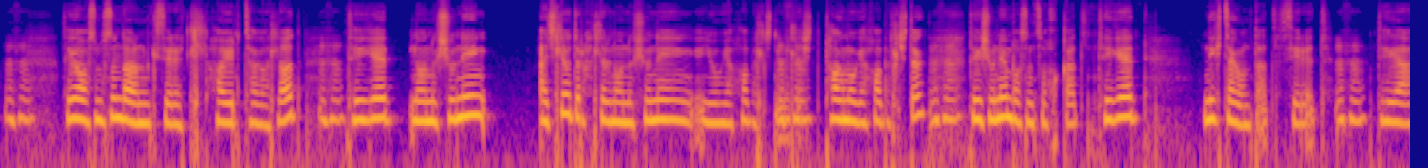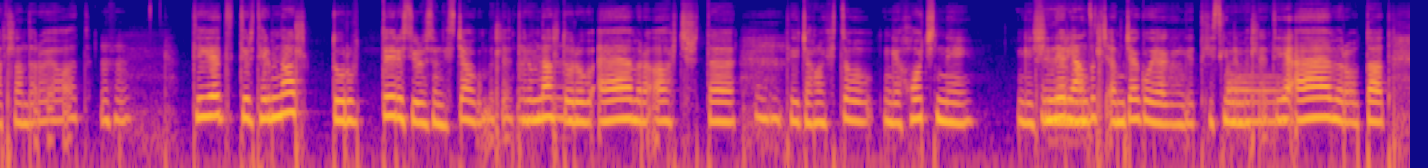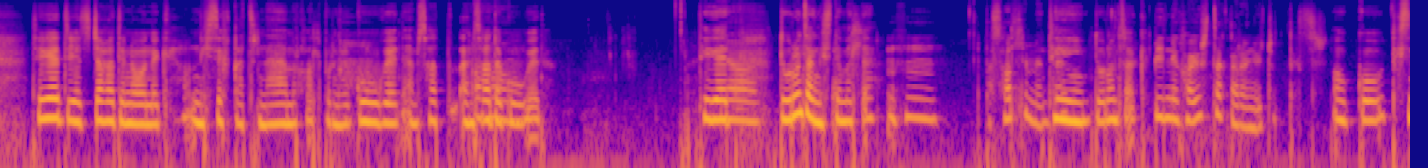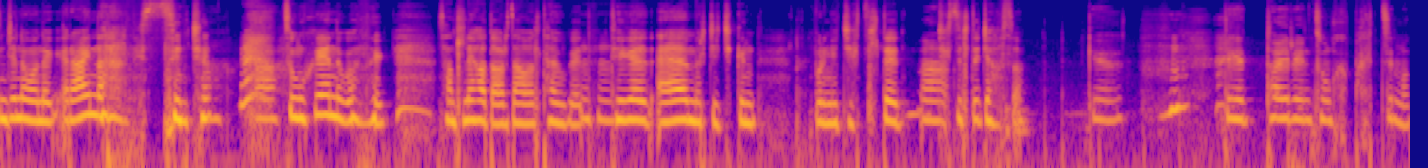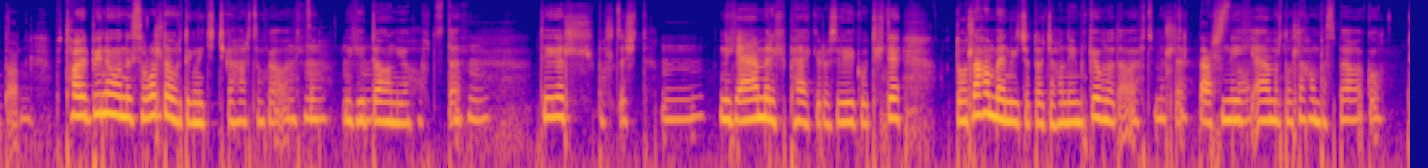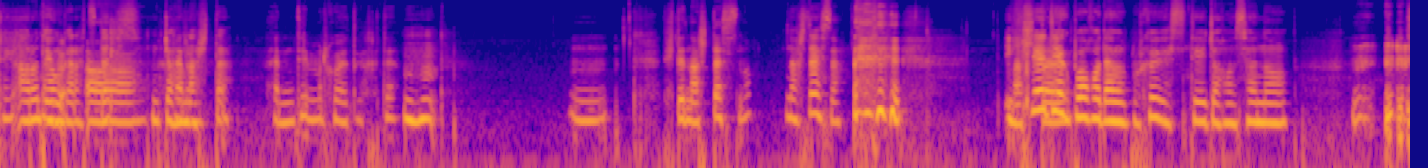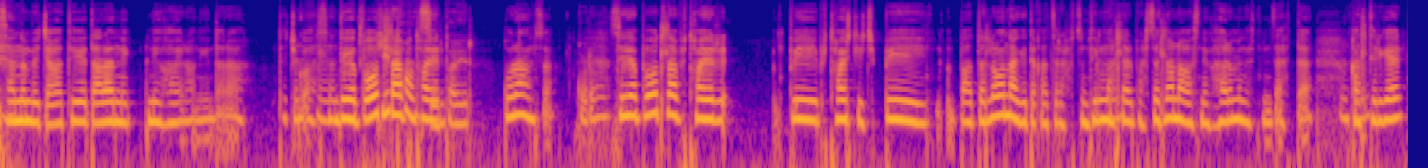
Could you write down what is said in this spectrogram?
Тэгээ ус мусанд орно гэсээр тэл 2 цаг болоод тэгээд нөө нэг шүнийн ажлын өдөр болохоор нөө нэг шүнийн юу явхаа болчтой байлаа шүү дээ. Тоог мөг явхаа болчтой. Тэгээ шүнийн босон суух гад тэгээд нэг цаг унтаад сэрээд тэгээ Арланд руу яваад. Тэгээд тэр терминал 4 дээрээс юусэн нисэж байгаагүй юм байлаа. Терминал 4 амар очртой тэгээ жоохон хэцүү ингээ хуучны ингээ шинээр янзалж амжаагүй яг ингээ хэсэг юм байлаа. Тэгээ амар удаад тэгээд ядж байгаа тэр нөгөө нэг нисэх газар амар хол бүр ингээ гүүгээд амсгаад амсгаадаа Аа. гүүгээд тэгээд. 4 цаг нисдэм байлаа. Мгм. Бас хол юм байна. Тийм 4 цаг. Би нэг 2 цаг гарan гэж боддогсэн шүү. Үгүй тэгсэн чинь нөгөө нэг Райнараар ниссэн чинь Аа. зүнхээ нөгөө нэг сандалныхаа доор заавал тавьгээд Мгм. тэгээд амар жижигэн бүр ингээ чигцэлтэй Аа. чигцэлтэй явсан. Гэ. Тэгээд хоёрын цүнх багтсан юм уу доор нь? Бид хоёр би нөгөө нэг сургуультай үрдэг нэг жижигэн хар цүнхээ. Мгм. Нэг хэдэн хоногийн хувцастай. Тэгэл болцсон шүү дээ. Нэг амар их пак юусоо гээгүй. Гэхдээ дулаахан байна гэж одоо жоохон нэмгээ өнөд аваа мэлээ. Дарсан. Нэг амар дулаахан бас байгаагүй. Нэг 15 Айгу, караттай л жоохон нартай. Харин тиймэрхүү байдаг ах те. Аа. Гэхдээ нартайсан уу? Нартай байсан. Нартай. Эхлээд яг бооход амар бүрхээ гэсэн. Тэгээ жоохон сонин сонин байж байгаа. Тэгээ дараа нэг 1 2 хоногийн дараа тажгүй болсон. Тэгээ буудлаа бит хоёр хоёр. 3 онсон. 3. Тэгээ буудлаа бит хоёр би бит хоёр гэж би Бадалона гэдэг газар авсан. Тэр нь болохоор Барселонагаас нэг 20 минутын зайтай гал тэргээр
